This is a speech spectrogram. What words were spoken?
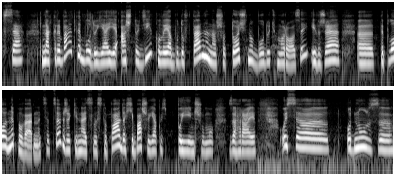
все. Накривати буду я її аж тоді, коли я буду впевнена, що точно будуть морози і вже е, тепло не повернеться. Це вже кінець листопада, хіба що якось по-іншому заграє. Ось е, одну з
